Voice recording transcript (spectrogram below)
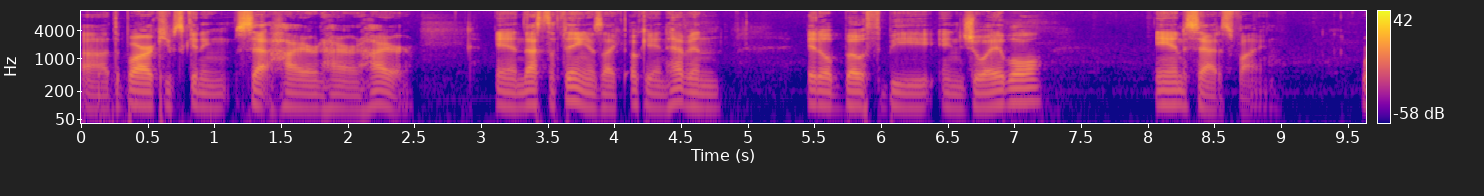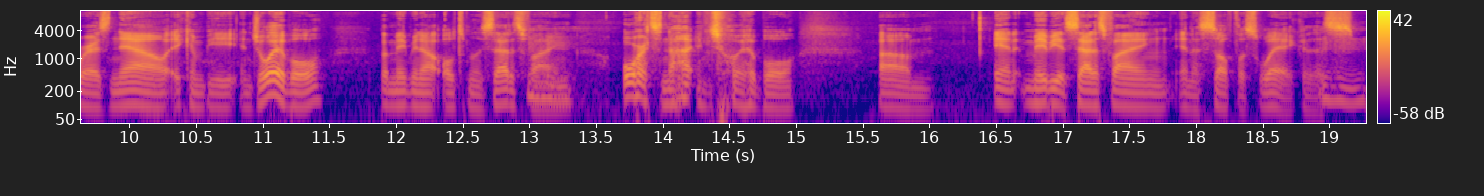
uh, the bar keeps getting set higher and higher and higher. And that's the thing is like, okay, in heaven, it'll both be enjoyable and satisfying. Whereas now it can be enjoyable, but maybe not ultimately satisfying, Mhm. or it's not enjoyable, um, and maybe it's satisfying in a selfless way because it's Mhm.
